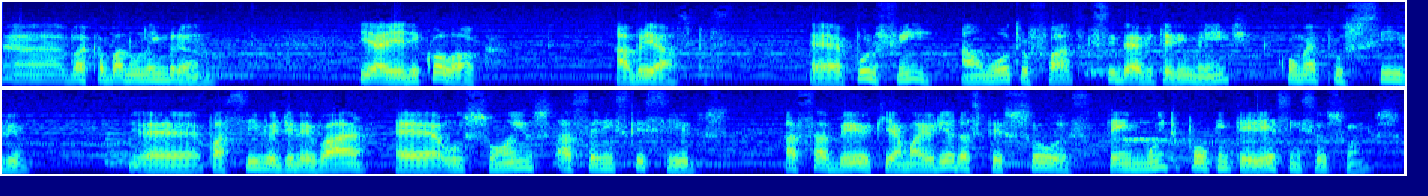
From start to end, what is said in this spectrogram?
é, vai acabar não lembrando. E aí ele coloca, abre aspas, é, por fim, há um outro fato que se deve ter em mente, como é possível, é, passível de levar é, os sonhos a serem esquecidos a saber que a maioria das pessoas tem muito pouco interesse em seus sonhos.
